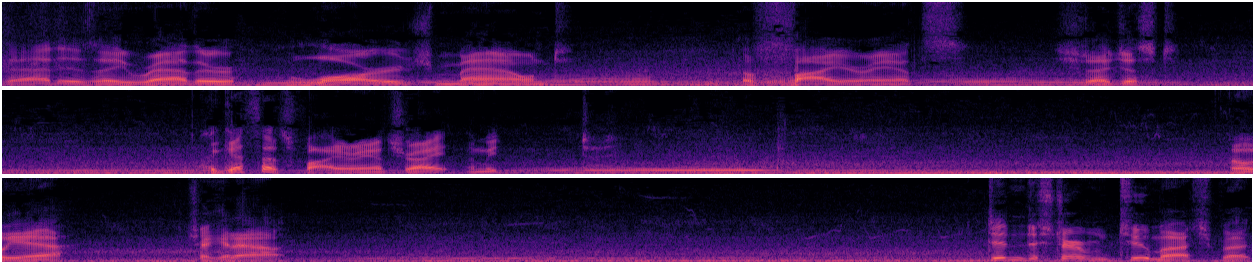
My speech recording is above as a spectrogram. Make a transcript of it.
That is a rather large mound of fire ants. Should I just... I guess that's fire ants, right? Let me... Oh yeah, check it out. Didn't disturb them too much, but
